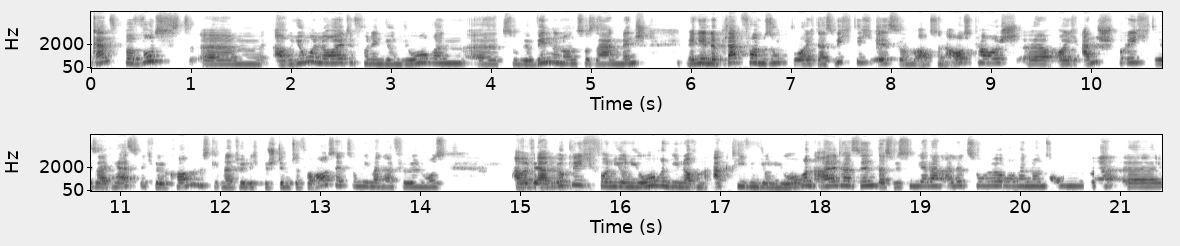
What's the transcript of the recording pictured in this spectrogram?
ganz ganz bewusst ähm, auch junge Leute von den Junioren äh, zu gewinnen und zu sagen, Mensch, wenn ihr eine Plattform sucht, wo euch das wichtig ist und wo auch so ein Austausch äh, euch anspricht, ihr seid herzlich willkommen. Es gibt natürlich bestimmte Voraussetzungen, die man erfüllen muss. Aber wir haben wirklich von Junioren, die noch im aktiven Juniorenalter sind, das wissen ja dann alle Zuhörerinnen und Zuhörer, äh,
